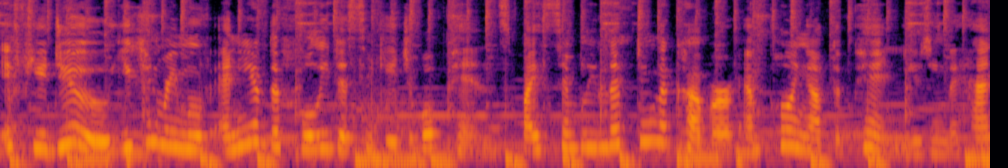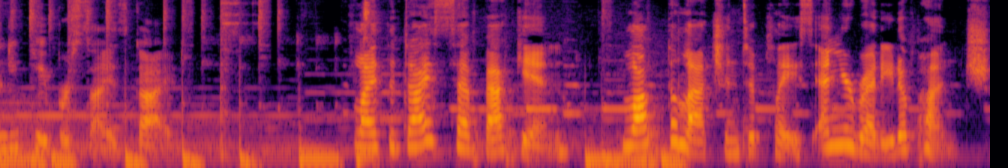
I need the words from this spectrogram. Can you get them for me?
If you do, you can remove any of the fully disengageable pins by simply lifting the cover and pulling out the pin using the handy paper size guide. Slide the die set back in, lock the latch into place, and you're ready to punch.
